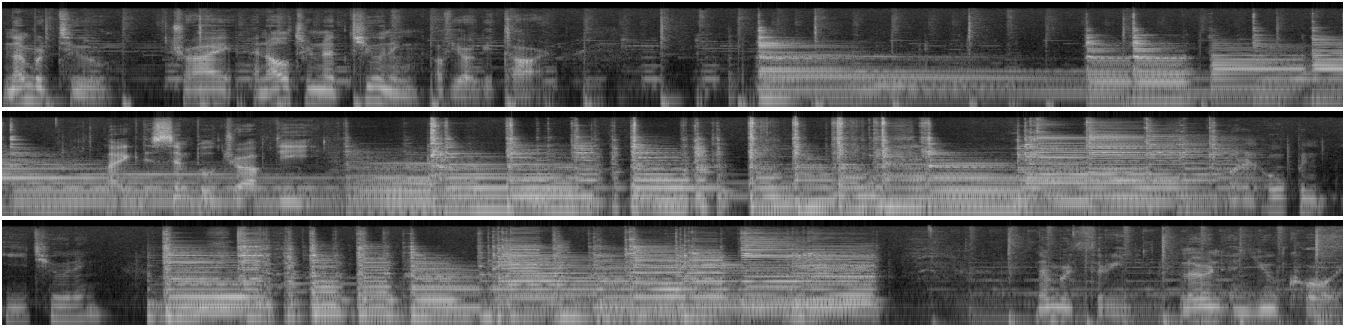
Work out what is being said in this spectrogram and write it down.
Number two, try an alternate tuning of your guitar. Like the simple drop D. Or an open E tuning. Number three, learn a new chord.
